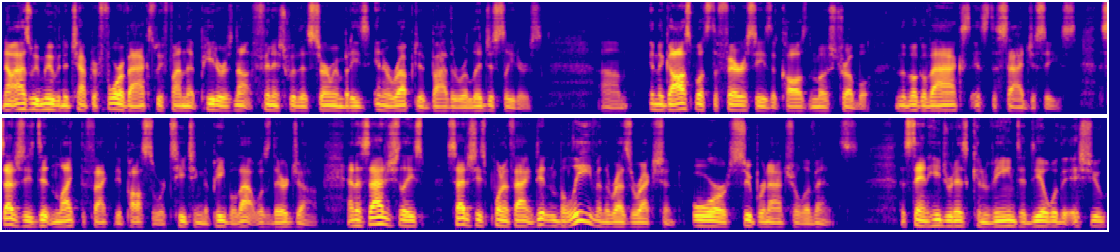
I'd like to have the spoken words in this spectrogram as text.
Now, as we move into chapter 4 of Acts, we find that Peter is not finished with his sermon, but he's interrupted by the religious leaders. Um, in the gospel, it's the Pharisees that cause the most trouble. In the book of Acts, it's the Sadducees. The Sadducees didn't like the fact that the apostles were teaching the people. That was their job. And the Sadducees, Sadducees, point of fact, didn't believe in the resurrection or supernatural events. The Sanhedrin is convened to deal with the issue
